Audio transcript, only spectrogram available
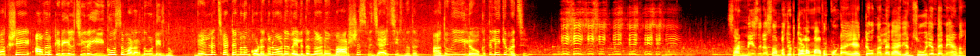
പക്ഷേ അവർക്കിടയിൽ ചില ഈഗോസും വളർന്നുകൊണ്ടിരുന്നു. വെള്ളച്ചാട്ടങ്ങളും കുളങ്ങളുമാണ് വലുതെന്നാണ് മാർഷസ് വിചാരിച്ചിരുന്നത്. അതും ഈ ലോകത്തിലേക്കും വെച്ച്. സണ്ണീസിനെ സംബന്ധിച്ചിടത്തോളം അവർക്കുണ്ടായ ഏറ്റവും നല്ല കാര്യം സൂര്യൻ തന്നെയാണ്.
